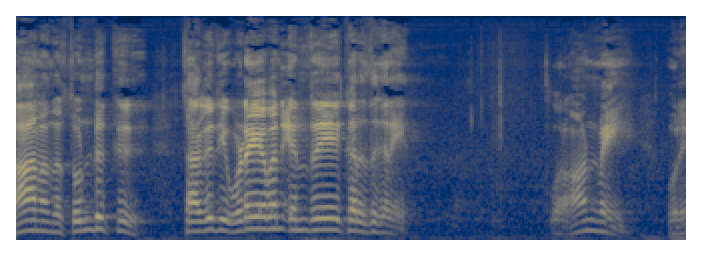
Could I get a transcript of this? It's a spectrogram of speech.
நான் அந்த தொண்டுக்கு தகுதி உடையவன் என்றே கருதுகிறேன். ஒரு ஆண்மை ஒரு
